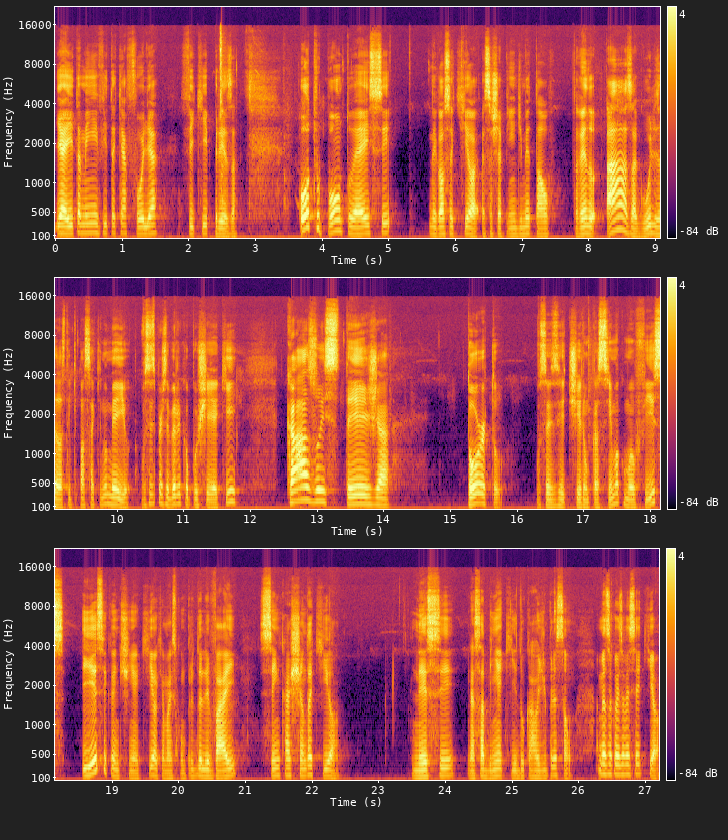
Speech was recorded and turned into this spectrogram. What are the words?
e aí também evita que a folha fique presa. Outro ponto é esse negócio aqui, ó, essa chapinha de metal. Tá vendo? As agulhas elas têm que passar aqui no meio. Vocês perceberam que eu puxei aqui? Caso esteja torto, vocês retiram para cima, como eu fiz, e esse cantinho aqui, ó, que é mais comprido, ele vai se encaixando aqui, ó, nesse nessa binha aqui do carro de impressão. A mesma coisa vai ser aqui, ó.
